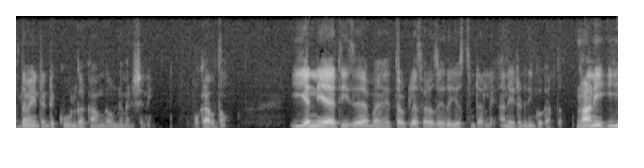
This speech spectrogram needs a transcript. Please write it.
అర్థం ఏంటంటే కూల్గా కామ్గా ఉండే మనిషిని. ఒక అర్థం. ఇవన్నీ తీసే థర్డ్ క్లాస్ ఫెలోస్ ఏదో చేస్తుంటారులే అనేటువంటిది ఇంకొక అర్థం. కానీ ఈ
